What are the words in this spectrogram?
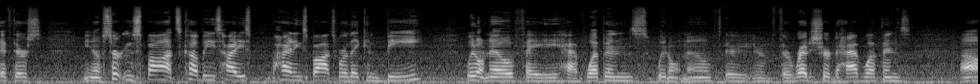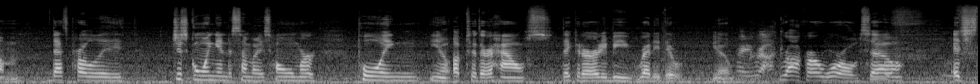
if there's, you know, certain spots, cubbies, hiding hiding spots where they can be we don't know if they have weapons. We don't know if they're you know, if they're registered to have weapons. Um, that's probably just going into somebody's home or pulling you know up to their house. They could already be ready to you know rock. rock. our world. So Oof. it's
